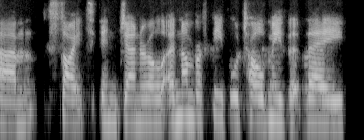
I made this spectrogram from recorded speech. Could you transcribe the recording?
um, site in general a number of people told me that they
